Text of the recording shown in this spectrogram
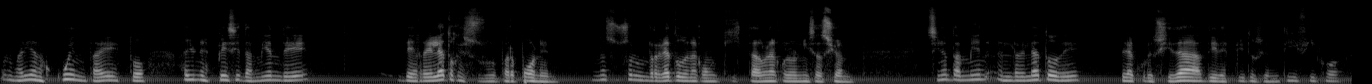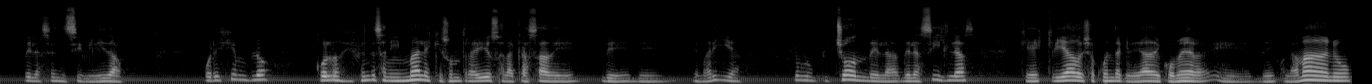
bueno, María nos cuenta esto. Hay una especie también de, de relatos que se superponen. No es solo un relato de una conquista, de una colonización, sino también el relato de de la curiosidad, del espíritu científico, de la sensibilidad. Por ejemplo, con los diferentes animales que son traídos a la casa de, María. Por ejemplo, un pichón de, la, de, las islas que es criado, ella cuenta que le da de comer eh, con la mano,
